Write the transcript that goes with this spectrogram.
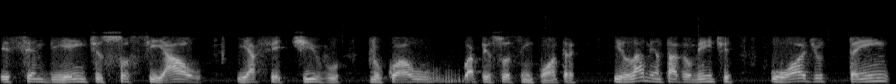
esse ambiente social e afetivo no qual a pessoa se encontra. E, lamentavelmente, o ódio tem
